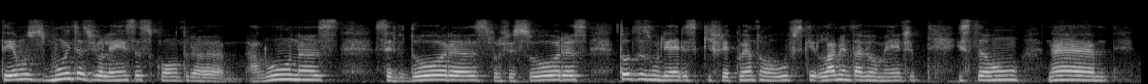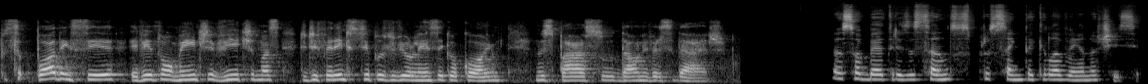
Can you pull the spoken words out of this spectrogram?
temos muitas violências contra alunas, servidoras, professoras, todas as mulheres que frequentam a UFSC, lamentavelmente, estão, né, podem ser eventualmente vítimas de diferentes tipos de violência que ocorrem no espaço da universidade. Eu sou Beatriz Santos, pro Senta que lá vem a notícia.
